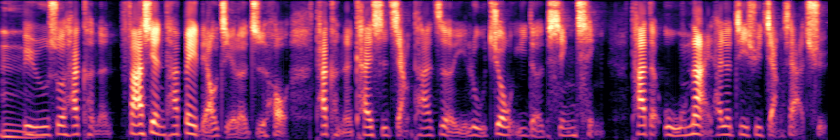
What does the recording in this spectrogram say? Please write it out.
嗯，比如说他可能发现他被了解了之后，他可能开始讲他这一路就医的心情，他的无奈，他就继续讲下去。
